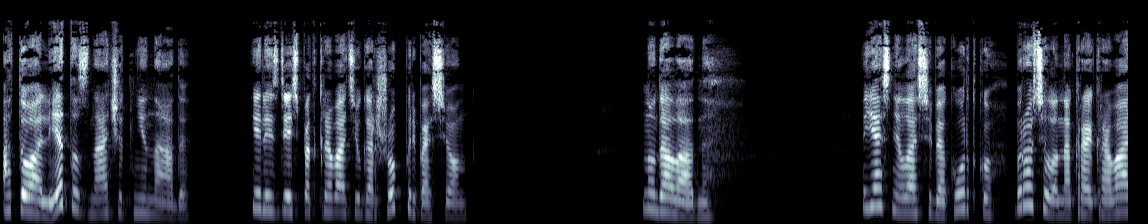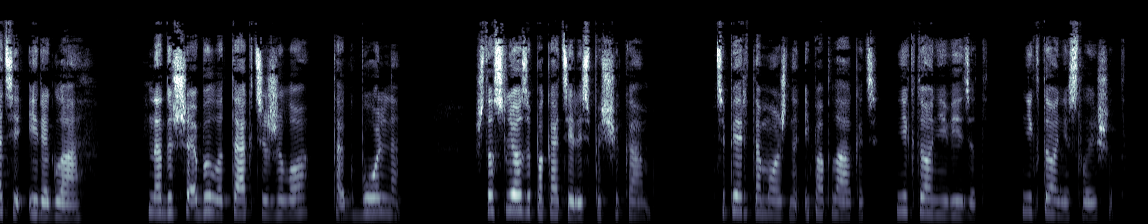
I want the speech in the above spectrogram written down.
А туалета, значит, не надо. Или здесь под кроватью горшок припасен. Ну да ладно. Я сняла с себя куртку, бросила на край кровати и легла. На душе было так тяжело, так больно, что слезы покатились по щекам. Теперь-то можно и поплакать. Никто не видит, никто не слышит.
